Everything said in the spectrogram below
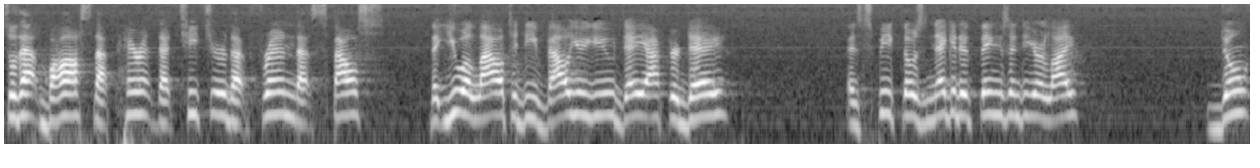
So, that boss, that parent, that teacher, that friend, that spouse, that you allow to devalue you day after day and speak those negative things into your life, don't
